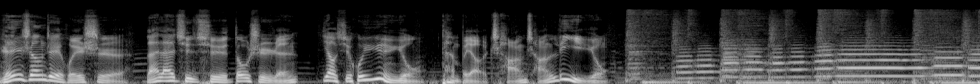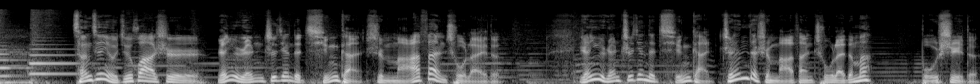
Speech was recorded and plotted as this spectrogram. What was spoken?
人生这回事，来来去去都是人，要学会运用，但不要常常利用。”曾经有句话是：人与人之间的情感是麻烦出来的。人与人之间的情感真的是麻烦出来的吗？不是的，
